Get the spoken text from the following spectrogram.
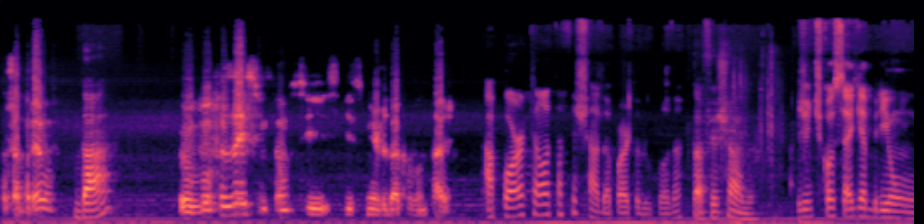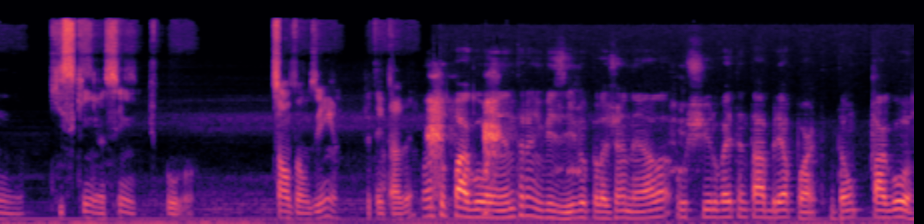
Passar por ela? Dá, Eu vou fazer isso então, se, se isso me ajudar com a vantagem. A porta, ela tá fechada, a porta dupla, né? tá fechada. A gente consegue abrir um quisquinho assim, tipo, só um vãozinho, pra tentar ver? Enquanto o Pagô entra, invisível pela janela, o Shiro vai tentar abrir a porta. Então, Pagô,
